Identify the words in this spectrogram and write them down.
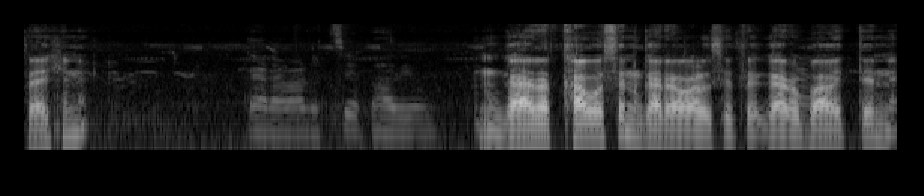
સાખીને ગારા ખાવો છે ને ગારા વાળું છે તો ગારો ભાવે તે ને.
